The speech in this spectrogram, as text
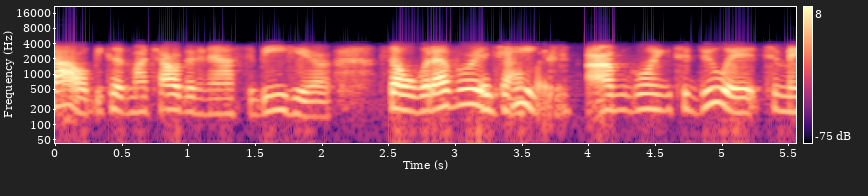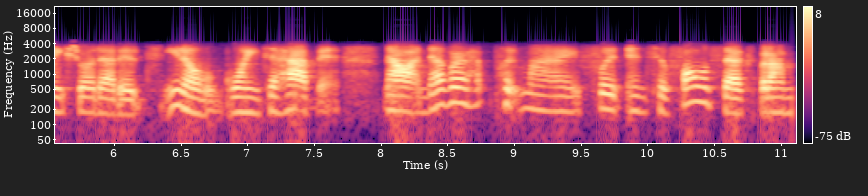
child because my child didn't ask to be here. So whatever it Exactly. takes, I'm going to do it to make sure that it's, you know, going to happen. Now, I never put my foot into phone sex, but I'm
